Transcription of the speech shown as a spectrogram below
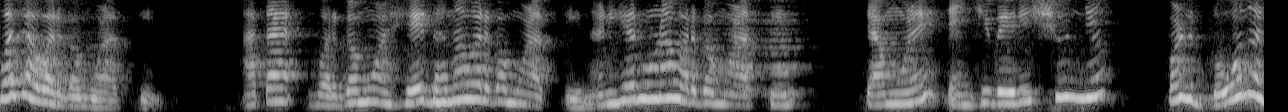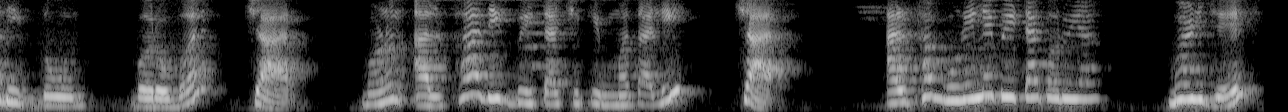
वजा वर्गमुळात तीन. आता वर्गमूळ हे धन वर्गमुळात तीन आणि हे ऋण वर्गमुळात तीन. त्यामुळे त्यांची बेरीज शून्य पण दोन अधिक दोन बरोबर चार. म्हणून अल्फा अधिक बीटाची किंमत आली चार. अल्फा गुणिले बीटा करूया. म्हणजेच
